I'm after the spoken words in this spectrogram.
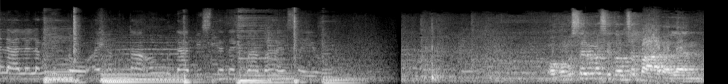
ang makakaalala lang nito ay ang taong labis na nagmamahal sa'yo. O, kumusta naman si Don sa paaralan?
